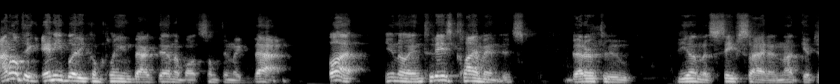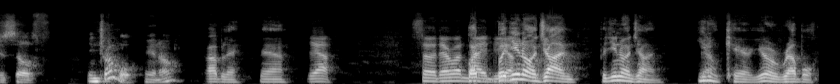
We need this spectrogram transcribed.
I don't think anybody complained back then about something like that. But, you know, in today's climate, it's better to be on the safe side and not get yourself in trouble, you know? Probably. Yeah. Yeah. So there went my But idea. but you know, John. But you know, John. You Yeah. don't care. You're a rebel.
